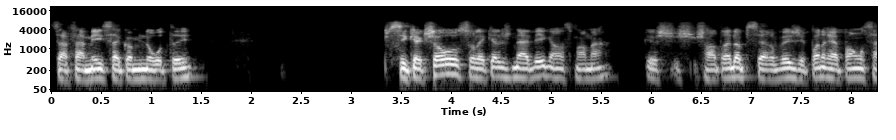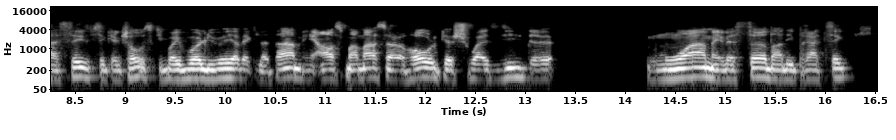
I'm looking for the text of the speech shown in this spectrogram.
sa famille, sa communauté. Puis c'est quelque chose sur lequel je navigue en ce moment que je, suis en train d'observer. Je n'ai pas de réponse assez. C'est quelque chose qui va évoluer avec le temps, mais en ce moment, c'est un rôle que je choisis de moi m'investir dans des pratiques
